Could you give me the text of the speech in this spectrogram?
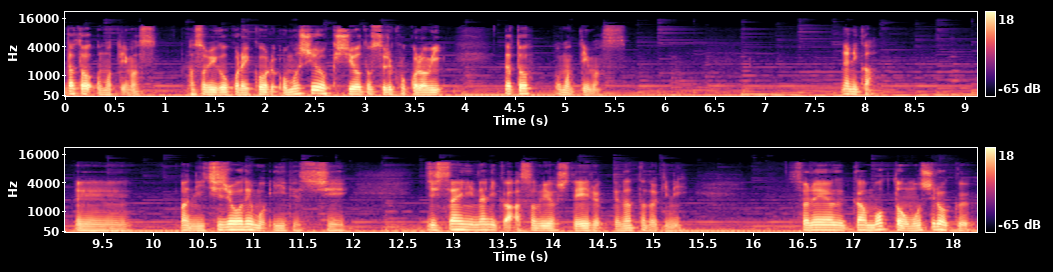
だと思っています。遊び心イコール面白くしようとする試み。だと思っています。何かえー、まあ日常でもいいですし実際に何か遊びをしているってなった時にそれがもっと面白く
